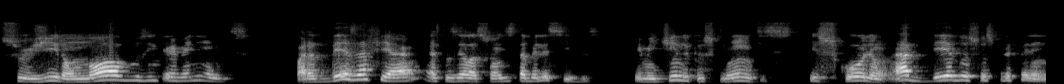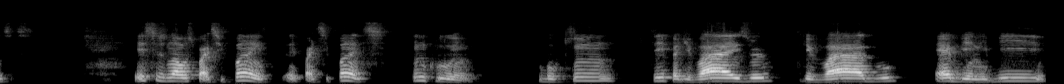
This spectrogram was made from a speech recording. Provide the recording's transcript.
surgiram novos intervenientes para desafiar estas relações estabelecidas permitindo que os clientes escolham a dedo as suas preferências. Esses novos participantes, participantes incluem Booking, TripAdvisor, Trivago, Airbnb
